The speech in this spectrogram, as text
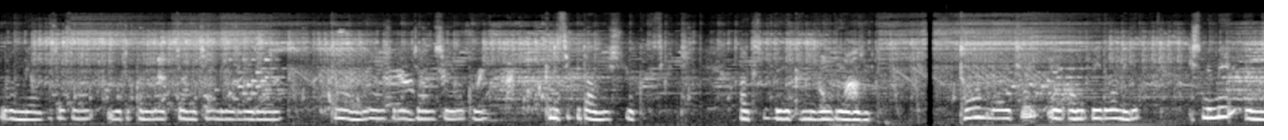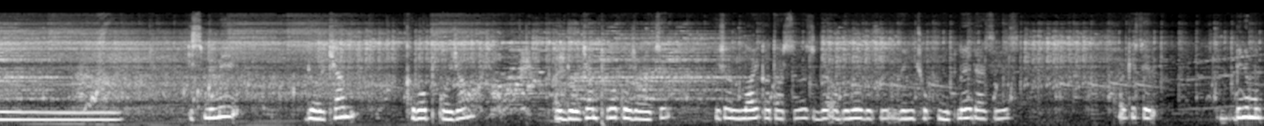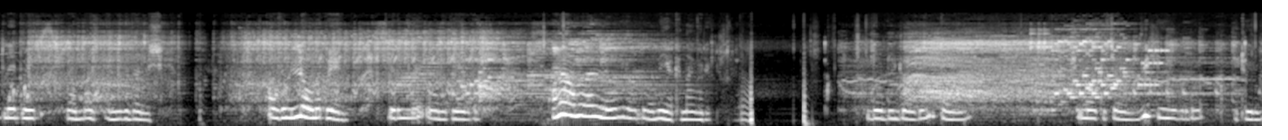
durun arkadaşlar. Şu an YouTube kanalı açacağım için biraz heyecanlıyım. Tamamdır. Ben şöyle can şeyimi koyayım. Klasik bit almış. Yok klasik bit. Arkasında böyle kırmızı diye gözüktü. Tamamdır arkadaşlar. E, anlatmaya devam edeyim. İsmimi ım, ismimi Görkem Crop koyacağım. Ay Görkem Pro koyacağım arkadaşlar. İnşallah like atarsınız ve abone olursunuz. Beni çok mutlu edersiniz. Arkadaşlar beni mutlu etmekten başka ne güzel bir şey. Abicim Leon'a koyalım. Dedim de ona koyalım. Ama ama ben Leon'u gördüm ama yakından görebiliyorum. Dördüncü oldum. Tamam. Şimdi arkadaşlar videoyu burada atıyorum.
